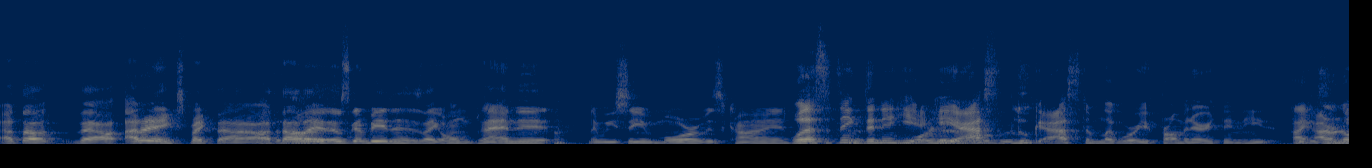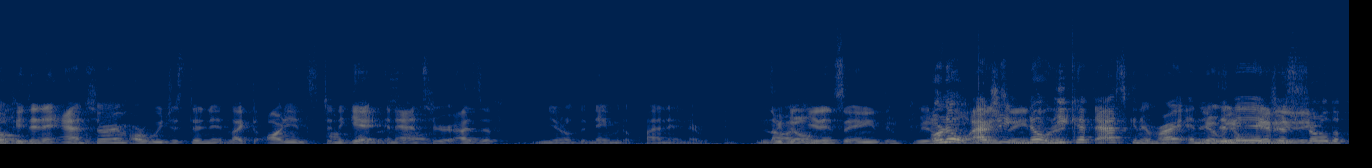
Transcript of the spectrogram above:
I thought that I didn't expect that. I, I thought, thought that it- it was gonna be in his like home planet. Then we see more of his kind. Well, that's the thing. Didn't he? More He asked Grogu's? Luke asked him like where are you from and everything. He like I don't know, if he didn't answer him or we just didn't like the audience didn't I'm get an South. answer as if you know the name of the planet and everything. No, We don't. he didn't say anything. We Or don't no, get- I didn't actually say no. anything, He kept asking him right, and yeah, then we didn't don't it just anything. show the it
